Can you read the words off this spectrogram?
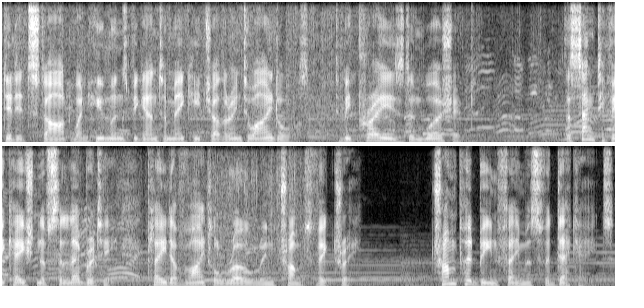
Did it start when humans began to make each other into idols, to be praised and worshipped? The sanctification of celebrity played a vital role in Trump's victory. Trump had been famous for decades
